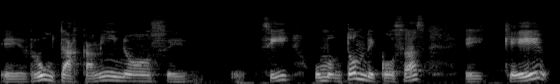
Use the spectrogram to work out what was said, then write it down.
eh, rutas, caminos, eh, ¿sí? Un montón de cosas que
